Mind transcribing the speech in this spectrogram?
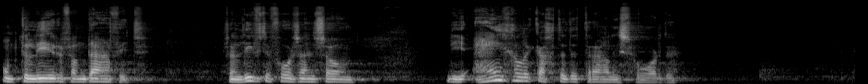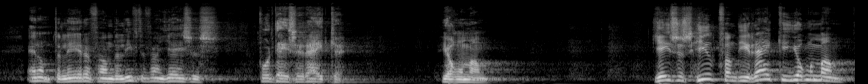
om te leren van David? Zijn liefde voor zijn zoon, die eigenlijk achter de tralies hoorde. En om te leren van de liefde van Jezus voor deze rijke jongeman. Jezus hield van die rijke jongeman.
